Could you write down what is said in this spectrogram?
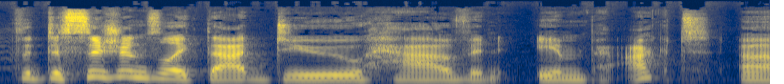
the decisions like that do have an impact. Um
